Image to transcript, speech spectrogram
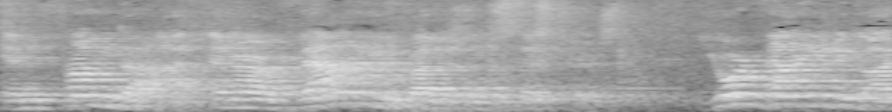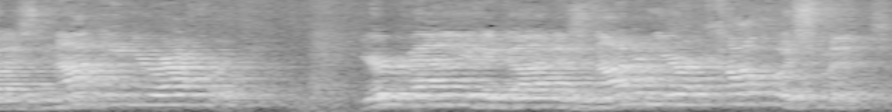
and from God. And our value, brothers and sisters, your value to God is not in your effort. Your value to God is not in your accomplishment.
